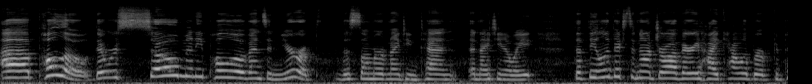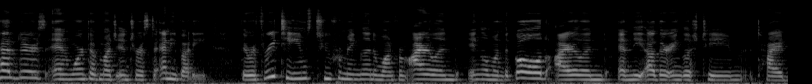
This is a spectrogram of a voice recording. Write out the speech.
Uh, polo. There were so many polo events in Europe the summer of 1910 and 1908 that the Olympics did not draw a very high caliber of competitors and weren't of much interest to anybody. There were three teams, two from England and one from Ireland. England won the gold, Ireland and the other English team tied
